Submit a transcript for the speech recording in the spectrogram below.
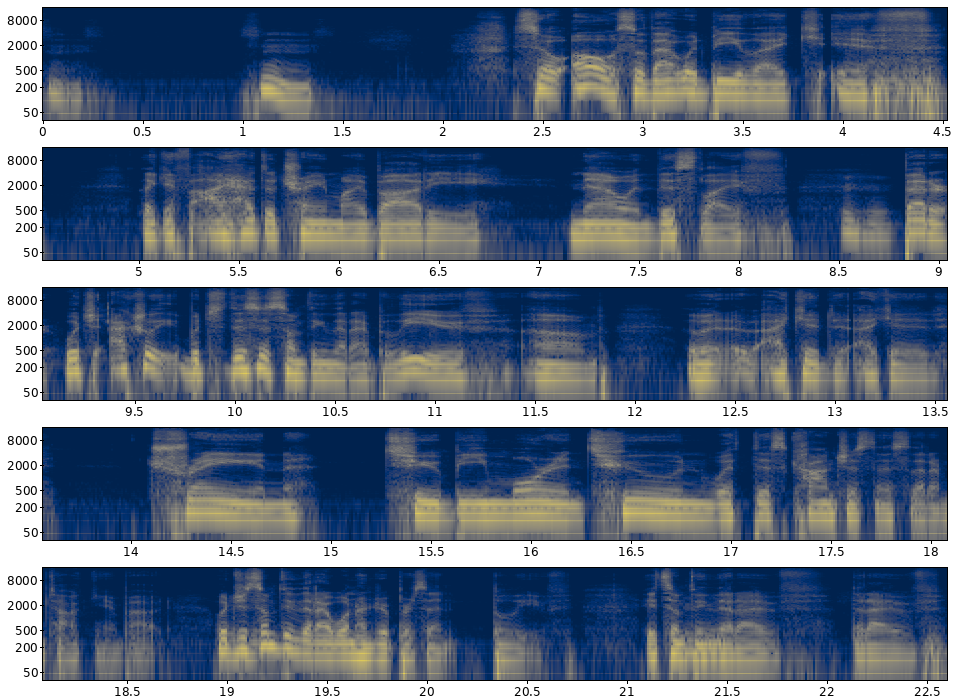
Hmm. Hmm. So, oh, so that would be like if, like if I had to train my body now in this life better, which actually, which this is something that I believe, um, but I could, I could train to be more in tune with this consciousness that I'm talking about, which is something that I 100% believe. It's something that I've, that I've,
